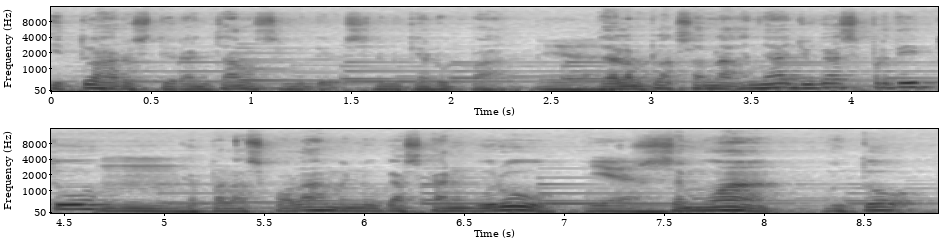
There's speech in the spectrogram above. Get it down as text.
Itu harus dirancang sedemi- sedemikian rupa. Iya. Dalam pelaksanaannya juga seperti itu. Kepala sekolah menugaskan guru Iya. semua untuk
